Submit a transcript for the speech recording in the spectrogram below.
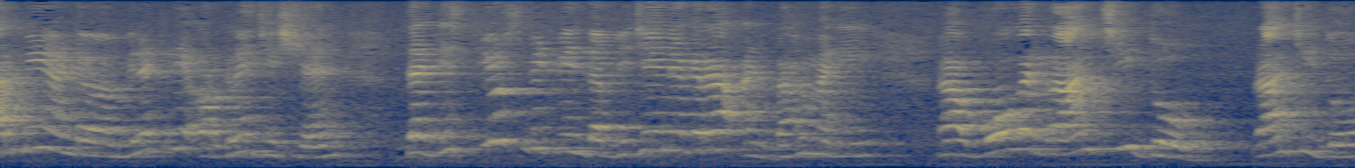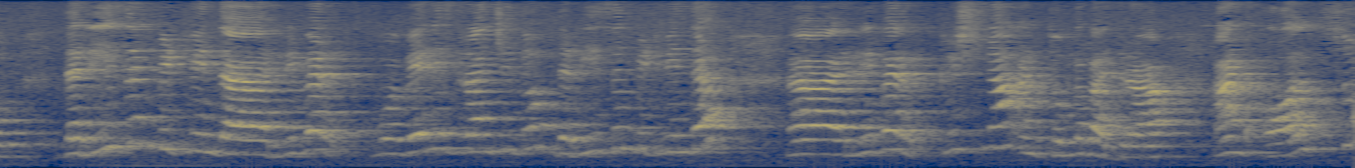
army and uh, military organization. The disputes between the Vijayanagara and Bahmani uh, over Ranchi Doab. Ranchi Doab. The reason between the river, where is Ranchi Doab? The reason between the uh, river Krishna and Tungabhadra and also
